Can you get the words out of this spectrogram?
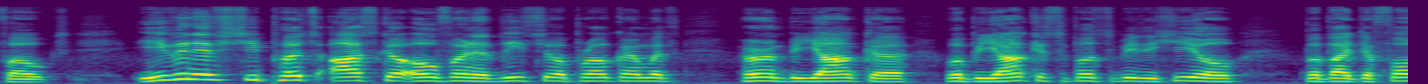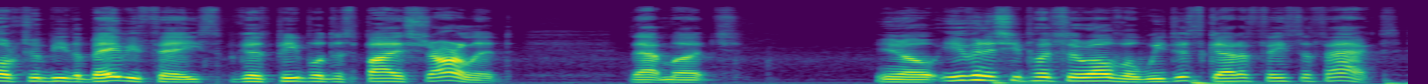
folks. Even if she puts Asuka over and it leads to a program with her and Bianca, well, Bianca's supposed to be the heel, but by default she'll be the baby face because people despise Charlotte that much. You know, even if she puts her over, we just got to face the facts.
